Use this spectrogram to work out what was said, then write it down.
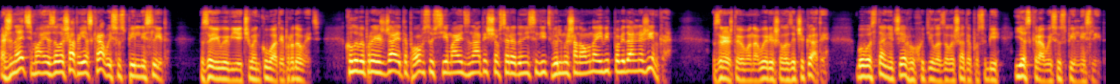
Жнець має залишати яскравий суспільний слід, заявив їй чвенкуватий продавець. Коли ви проїжджаєте повз, усі мають знати, що всередині сидить вельми шановна і відповідальна жінка. Зрештою, вона вирішила зачекати, бо в останню чергу хотіла залишати по собі яскравий суспільний слід.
